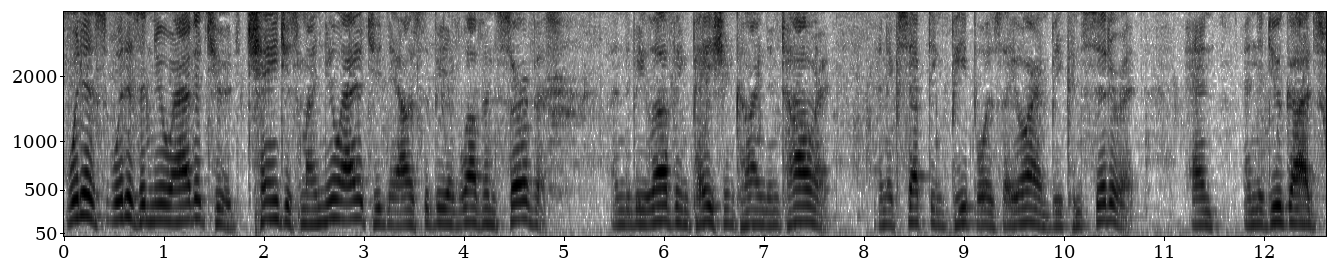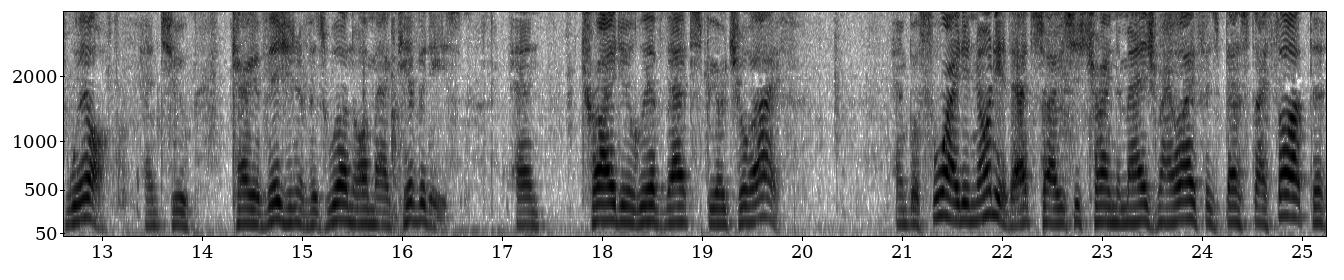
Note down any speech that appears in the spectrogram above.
What is, what is a new attitude? It changes. My new attitude now is to be of love and service, and to be loving, patient, kind, and tolerant, and accepting people as they are, and be considerate, and, and to do God's will, and to carry a vision of His will in all my activities and try to live that spiritual life. And before I didn't know any of that, so I was just trying to manage my life as best I thought to,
